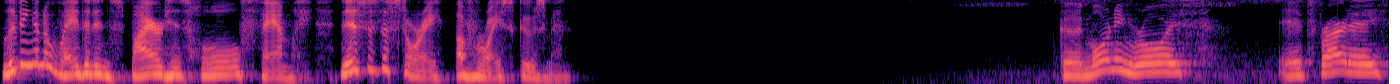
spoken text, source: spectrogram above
living in a way that inspired his whole family. This is the story of Royce Guzman. Good morning, Royce. It's Friday.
